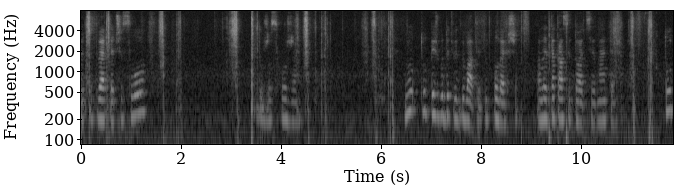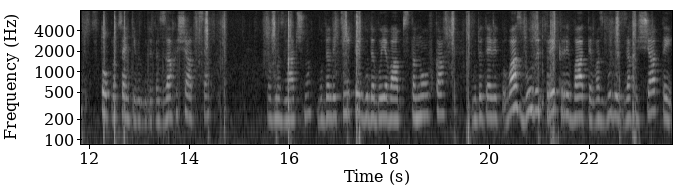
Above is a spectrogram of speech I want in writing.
е, четверте число. Дуже схоже. Ну, тут більш будуть відбивати, тут полегше. Але така ситуація, знаєте. Тут 100% ви будете захищатися. Однозначно. Буде летіти, буде бойова обстановка. Будете від... Вас будуть прикривати, вас будуть захищати.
